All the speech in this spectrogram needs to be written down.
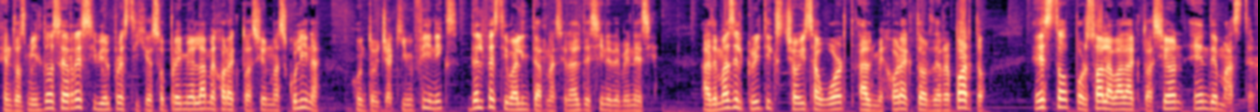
En 2012 recibió el prestigioso premio a la mejor actuación masculina, junto a Joaquin Phoenix, del Festival Internacional de Cine de Venecia, además del Critics' Choice Award al mejor actor de reparto, esto por su alabada actuación en The Master.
